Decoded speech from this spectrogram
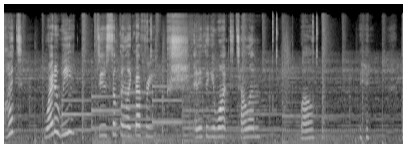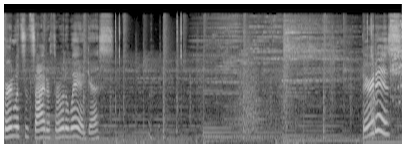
What? Why do we do something like that for you? Anything you want to tell him? Well, burn what's inside or throw it away, I guess. There it is.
